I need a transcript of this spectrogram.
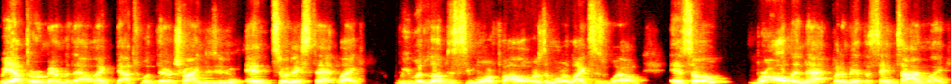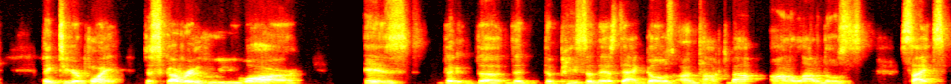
we have to remember that like that's what they're trying to do and to an extent like we would love to see more followers and more likes as well. And so we're all in that but i mean at the same time like I think to your point discovering who you are is the the the, the piece of this that goes untalked about on a lot of those sites.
